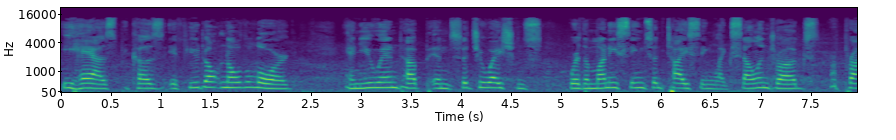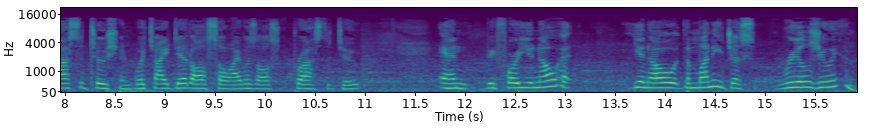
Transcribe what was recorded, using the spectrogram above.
he has, because if you don't know the Lord and you end up in situations where the money seems enticing, like selling drugs or prostitution, which I did also, I was also a prostitute, and before you know it, you know, the money just reels you in.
